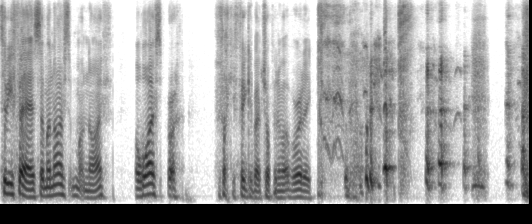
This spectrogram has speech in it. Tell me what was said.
To be fair, so my knife's my knife. My wife's bro- fucking thinking about chopping them up already.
